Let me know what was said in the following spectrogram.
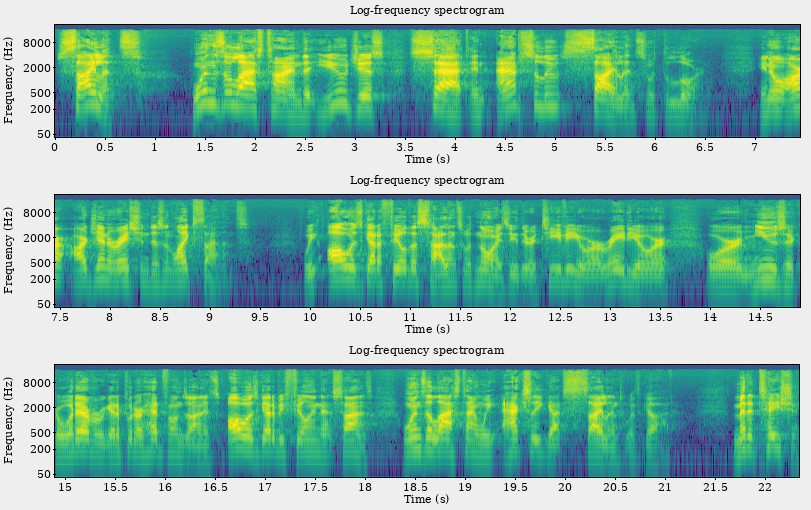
Silence. When's the last time that you just sat in absolute silence with the Lord? You know, our, our generation doesn't like silence. We always got to fill the silence with noise, either a TV or a radio or, or music or whatever. We got to put our headphones on. It's always got to be filling that silence. When's the last time we actually got silent with God? Meditation.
